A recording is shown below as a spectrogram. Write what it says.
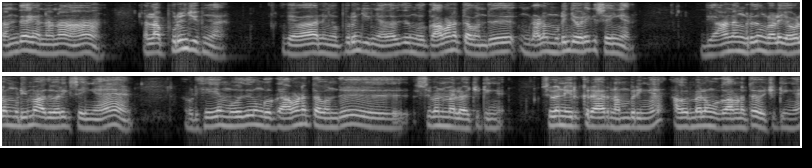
சந்தேகம் என்னென்னா நல்லா புரிஞ்சுக்குங்க. ஓகேவா? நீங்கள் புரிஞ்சுங்க அதாவது உங்கள் கவனத்தை வந்து உங்களால் முடிஞ்ச வரைக்கும் செய்யுங்க. தியானங்கிறது உங்களால் எவ்வளோ முடியுமோ அது வரைக்கும் செய்யுங்க. அப்படி செய்யும் போது உங்கள் கவனத்தை வந்து சிவன் மேலே வச்சுட்டீங்க. சிவன் இருக்கிறாரு நம்புறீங்க. அவர் மேலே உங்கள் கவனத்தை வச்சுட்டீங்க.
